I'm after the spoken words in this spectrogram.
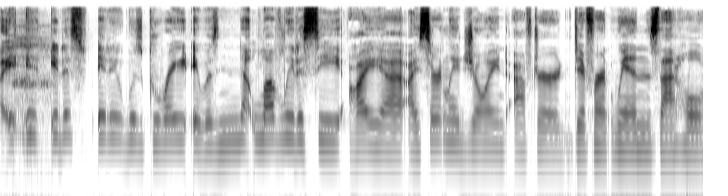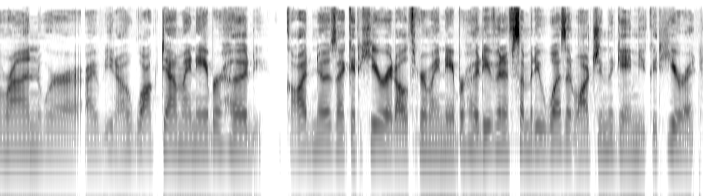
it, it, it is. It, it was great. It was n- lovely to see. I uh, I certainly joined after different wins that whole run where I you know walked down my neighborhood. God knows I could hear it all through my neighborhood. Even if somebody wasn't watching the game, you could hear it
